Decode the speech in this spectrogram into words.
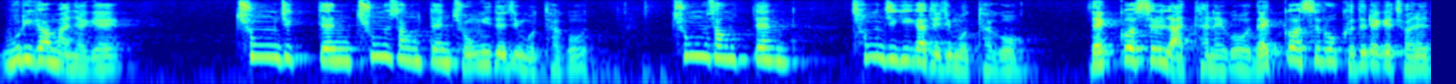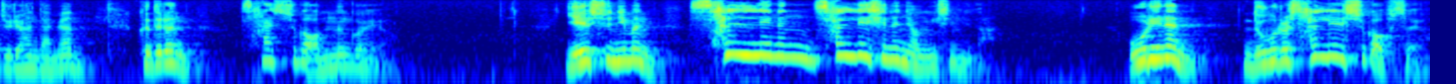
우리가 만약에 충직된 충성된 종이 되지 못하고 충성된 청지기가 되지 못하고 내 것을 나타내고 내 것으로 그들에게 전해주려 한다면 그들은 살 수가 없는 거예요. 예수님은 살리는, 살리시는 영이십니다. 우리는 누구를 살릴 수가 없어요.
